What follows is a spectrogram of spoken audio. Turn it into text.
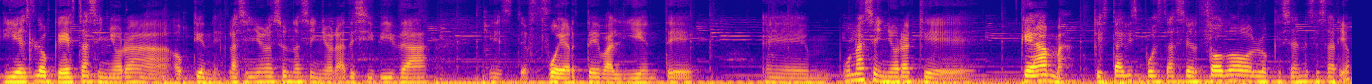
Y es lo que esta señora obtiene. La señora es una señora decidida, este, fuerte, valiente, em, una señora que, que ama, que está dispuesta a hacer todo lo que sea necesario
